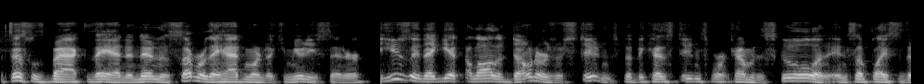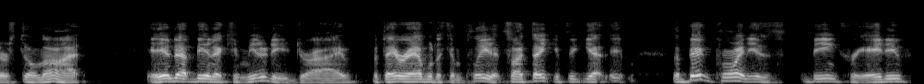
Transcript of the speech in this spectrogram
But this was back then, and then in the summer they had one at the community center. Usually they get a lot of donors or students, but because students weren't coming to school, and in some places they're still not, it ended up being a community drive. But they were able to complete it. So I think if you get it, the big point is being creative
